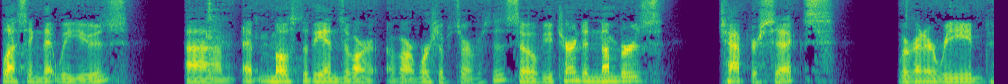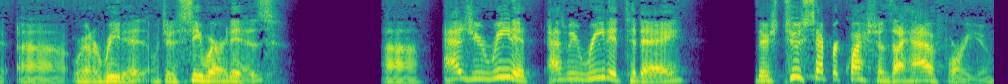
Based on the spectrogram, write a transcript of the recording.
blessing that we use um, at most of the ends of our of our worship services. So if you turn to Numbers chapter six, we're going to read uh, we're going to read it. I want you to see where it is. Uh, as you read it, as we read it today, there's two separate questions I have for you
